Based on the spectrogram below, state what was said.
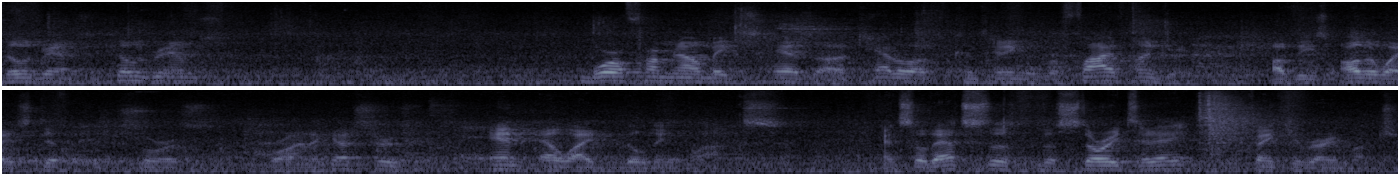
milligrams to kilograms, Boropharm now makes, has a catalog containing over 500 of these otherwise difficult to source boronic esters and allied building blocks. And so that's the, the story today. Thank you very much.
